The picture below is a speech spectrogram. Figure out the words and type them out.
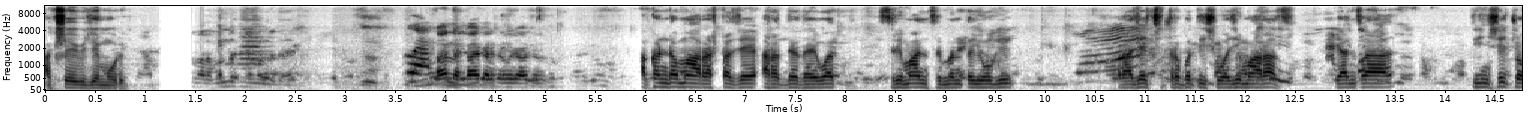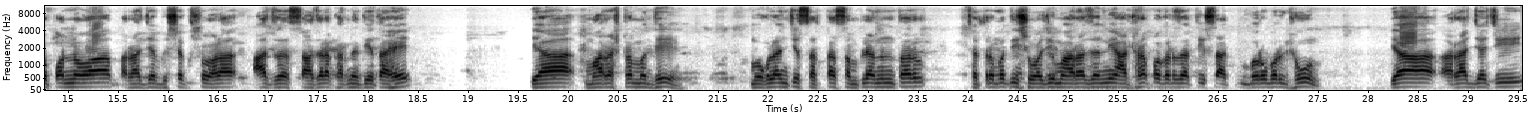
अक्षय विजय मोरे. अखंड महाराष्ट्राचे आराध्य दैवत श्रीमान श्रीमंत योगी राजे छत्रपती शिवाजी महाराज यांचा तीनशे चोपन्नवा राज्याभिषेक सोहळा आज साजरा करण्यात येत आहे. या महाराष्ट्रामध्ये मोगलांची सत्ता संपल्यानंतर छत्रपती शिवाजी महाराजांनी अठरा पगड जाती सात बरोबर घेऊन या राज्याची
